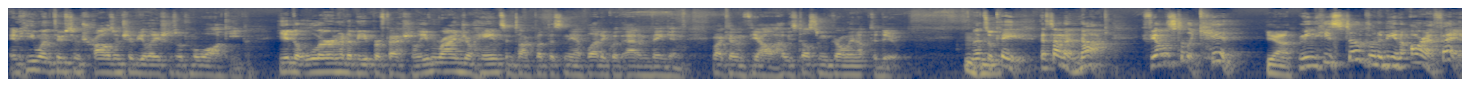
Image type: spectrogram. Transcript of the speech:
and he went through some trials and tribulations with Milwaukee. He had to learn how to be a professional. Even Ryan Johansen talked about this in the Athletic with Adam Vingan about Kevin Fiala, how he still has some growing up to do. Mm-hmm. That's okay. That's not a knock. Fiala's still a kid. Yeah. I mean, he's still going to be an RFA,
